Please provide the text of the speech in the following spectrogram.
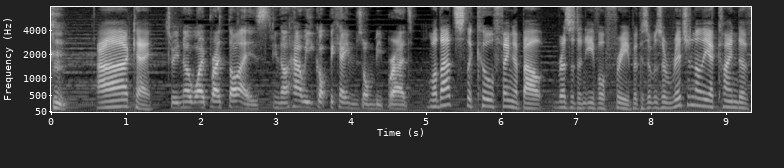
Hmm. Ah, okay. So you know why Brad dies. You know how he got became Zombie Brad. Well, that's the cool thing about Resident Evil 3 because it was originally a kind of.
